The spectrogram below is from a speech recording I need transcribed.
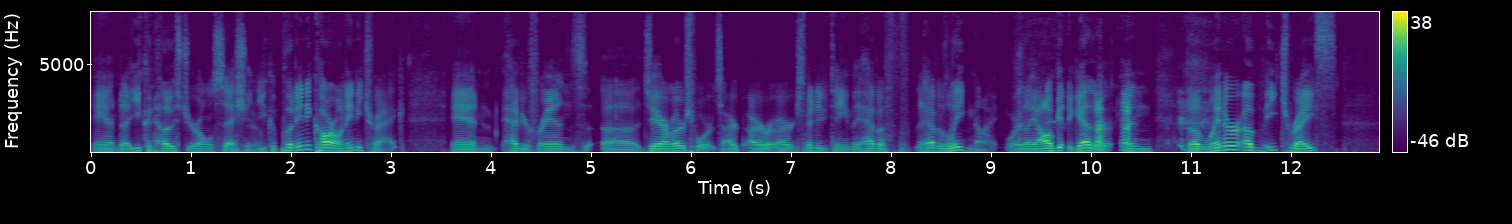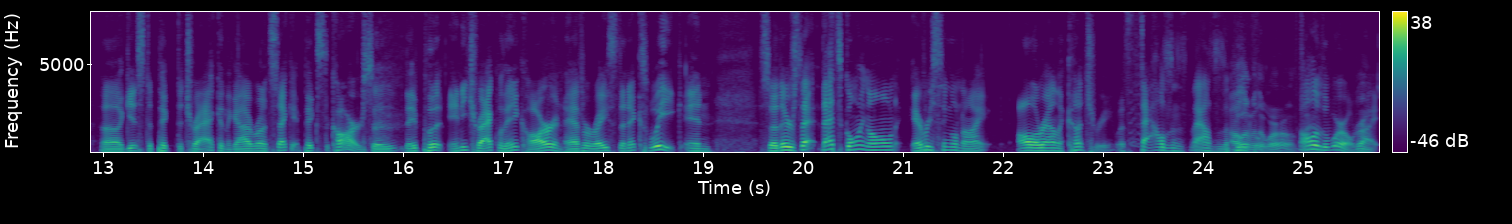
and uh, you can host your own session. You can put any car on any track, and have your friends. Uh, JR Motorsports, our, our our Xfinity team, they have a they have a league night where they all get together, and the winner of each race. Uh, gets to pick the track, and the guy runs second picks the car. So they put any track with any car and have a race the next week. And so there's that. That's going on every single night all around the country with thousands and thousands of All people over the world, All yeah. over the world, right?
